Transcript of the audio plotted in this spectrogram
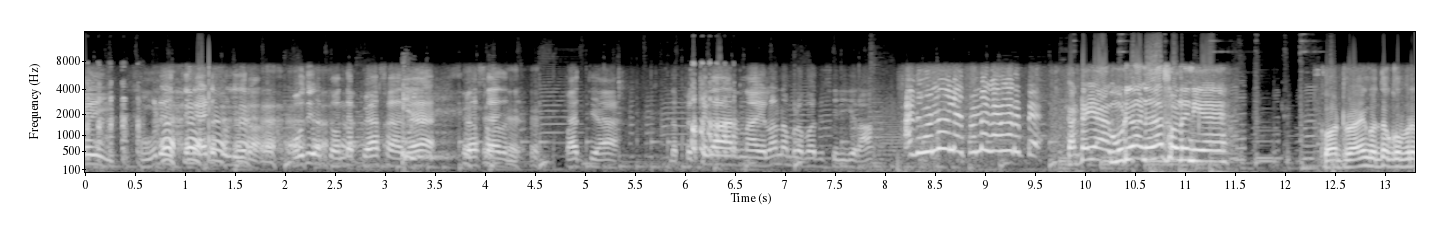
ஏய் ஆயிட்டு சொல்லிக்கிறான் பொது இடத்து வந்தா பேசாத பேசாதன்னு. பாத்தியா? இந்த பிச்சைக்கார நாயெல்லாம் நம்மளை பார்த்து சிரிக்கிறான். அது ஒண்ணும் இல்ல சொந்தக்காரங்க இருப்பேன். கட்டையா முடிவானதான் சொல்ற நீ? கோட்டை வாங்கி கொடுத்தா குப்புற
